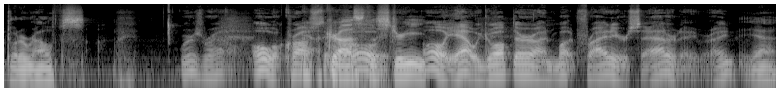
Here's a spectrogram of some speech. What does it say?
Go to Ralph's. Where's Ralph? Oh, across the Across the road. street. Oh yeah, we go up there on what Friday or Saturday, right? Yeah.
